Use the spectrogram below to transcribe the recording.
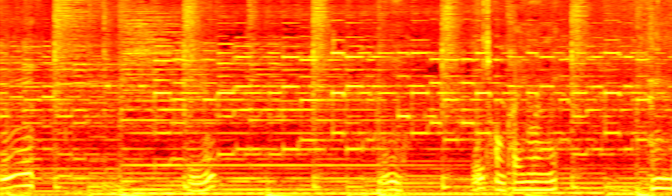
อืมอืมอืมอุ้ยทองไข่กำลังเลยอืม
